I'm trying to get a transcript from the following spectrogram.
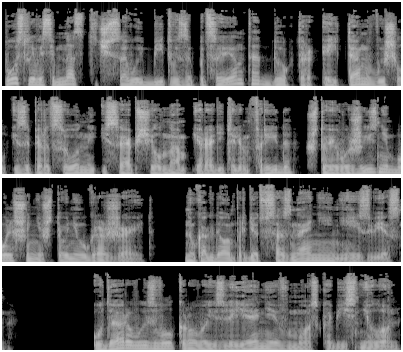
После 18-часовой битвы за пациента доктор Эйтан вышел из операционной и сообщил нам и родителям Фрида, что его жизни больше ничто не угрожает, но когда он придет в сознание, неизвестно. Удар вызвал кровоизлияние в мозг, объяснил он,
